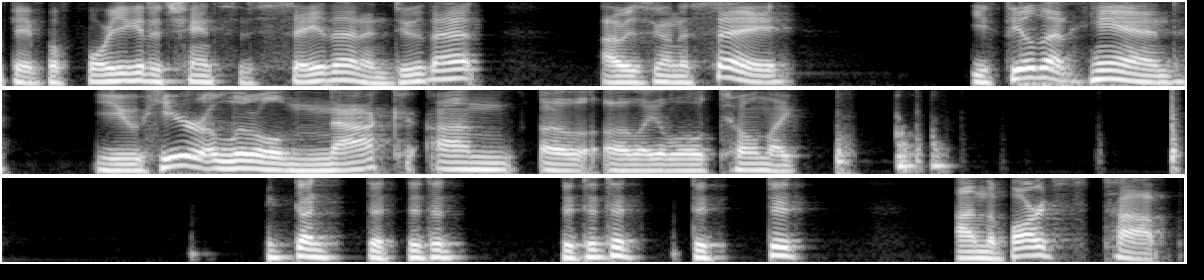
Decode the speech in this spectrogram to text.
Okay, before you get a chance to say that and do that, I was gonna say, you feel that hand, you hear a little knock on a, a, like a little tone like on the bar's top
